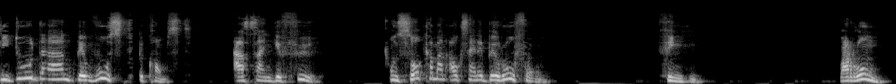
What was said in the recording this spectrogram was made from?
die du dann bewusst bekommst als ein Gefühl. Und so kann man auch seine Berufung finden. Warum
